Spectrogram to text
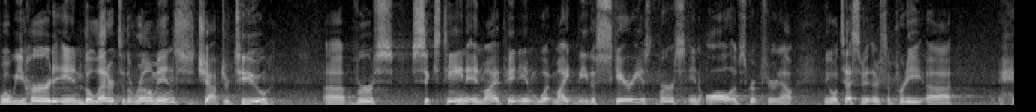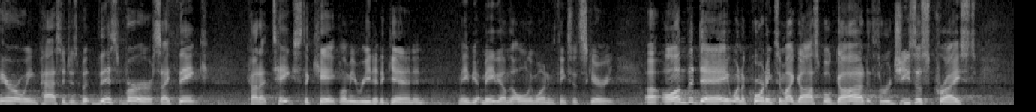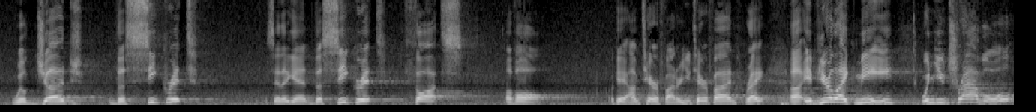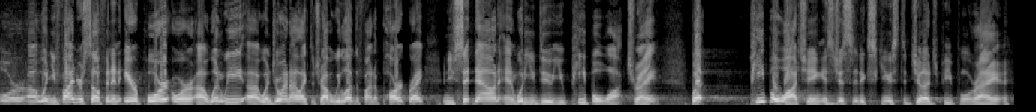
Well, we heard in the letter to the Romans, chapter 2, uh, verse 16, in my opinion, what might be the scariest verse in all of Scripture. Now, in the Old Testament, there's some pretty uh, harrowing passages, but this verse, I think, kind of takes the cake. Let me read it again, and maybe, maybe I'm the only one who thinks it's scary. Uh, on the day when, according to my gospel, God, through Jesus Christ, will judge the secret, say that again, the secret thoughts of all. Okay, I'm terrified. Are you terrified? Right? Uh, if you're like me, when you travel or uh, when you find yourself in an airport or uh, when we uh, when joy and i like to travel we love to find a park right and you sit down and what do you do you people watch right but people watching is just an excuse to judge people right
